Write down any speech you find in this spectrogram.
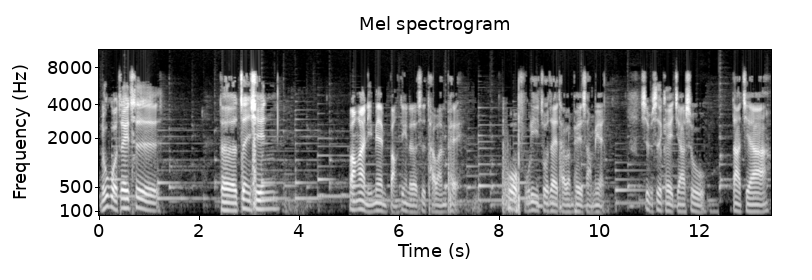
如果这一次的振兴方案里面绑定的是台湾配，或福利坐在台湾配上面，是不是可以加速大家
